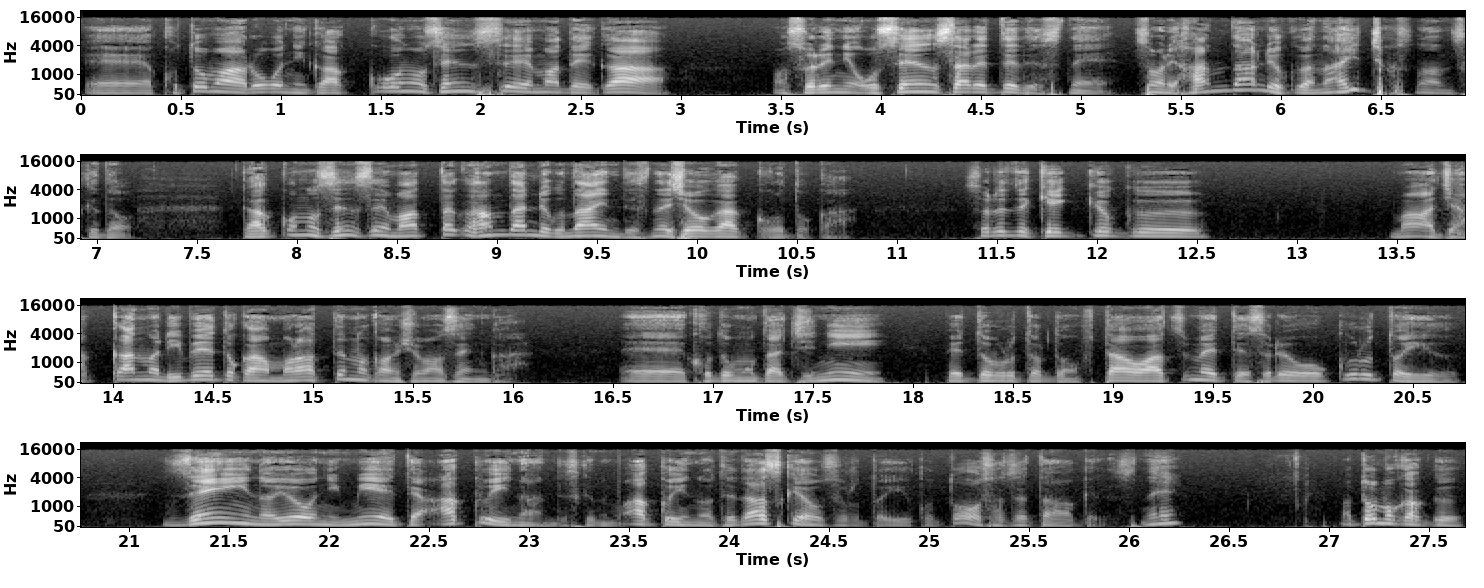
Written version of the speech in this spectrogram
えー、こともあろうに学校の先生までが、まあ、それに汚染されてですね、つまり判断力がないってことなんですけど、学校の先生全く判断力ないんですね、小学校とか。それで結局、まあ若干のリベート感もらってるのかもしれませんが、えー、子供たちにペットボトルの蓋を集めてそれを送るという善意のように見えて悪意なんですけども悪意の手助けをするということをさせたわけですね。まあ、ともかく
